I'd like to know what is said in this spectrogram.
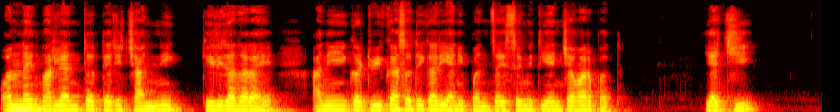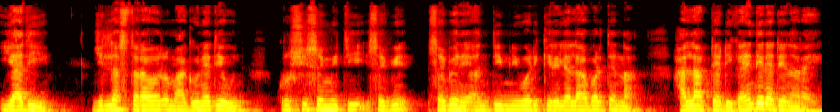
ऑनलाईन भरल्यानंतर त्याची छाननी केली जाणार आहे. आणि गटविकास अधिकारी आणि पंचायत समिती यांच्यामार्फत याची यादी जिल्हास्तरावर मागवण्यात येऊन कृषी समिती सभे सभेने अंतिम निवड केलेल्या लाभार्थ्यांना हा लाभ त्या ठिकाणी देण्यात येणार आहे.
